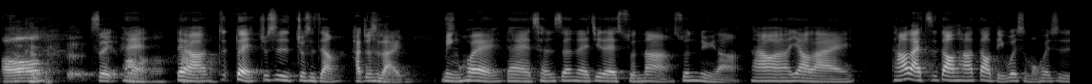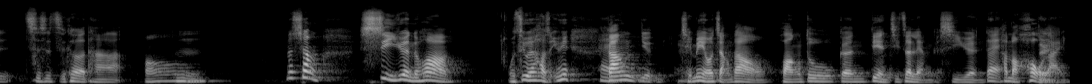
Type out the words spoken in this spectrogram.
哦，所以，对啊，对，就是就是这样，他就是来。敏慧对陈生的这个孙娜孙女啦，她要来，她要来知道她到底为什么会是此时此刻的她啦。哦，嗯，那像戏院的话，我自己会好奇，因为刚刚有前面有讲到皇都跟电机这两个戏院，对，他们后来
